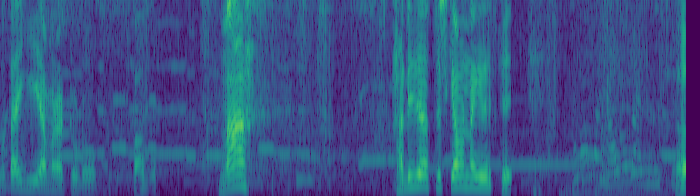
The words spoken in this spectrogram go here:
কোথায় গিয়ে আমরা টোটো পাবো। মা হাঁটি যাচ্ছিস কেমন নাকি দেখছে ও।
